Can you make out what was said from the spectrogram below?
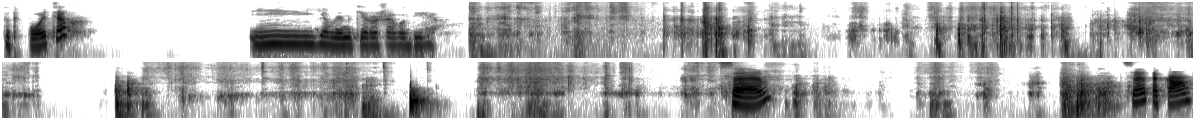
Тут потяг і ялинки рожево-білі. Це, це така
